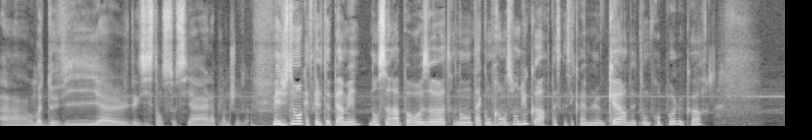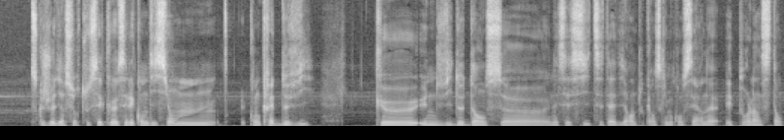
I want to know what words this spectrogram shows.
à, au mode de vie, à l'existence sociale, à plein de choses. Mais justement, qu'est-ce qu'elle te permet dans ce rapport aux autres, dans ta compréhension du corps? Parce que c'est quand même le cœur de ton propos, le corps. Ce que je veux dire surtout, c'est que c'est les conditions hum, concrètes de vie qu'une vie de danse nécessite, c'est-à-dire en tout cas en ce qui me concerne et pour l'instant.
